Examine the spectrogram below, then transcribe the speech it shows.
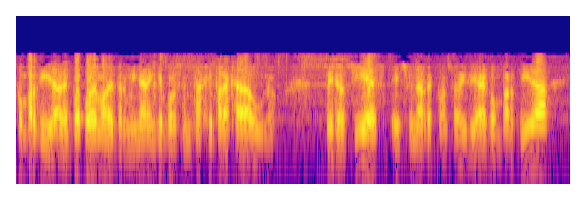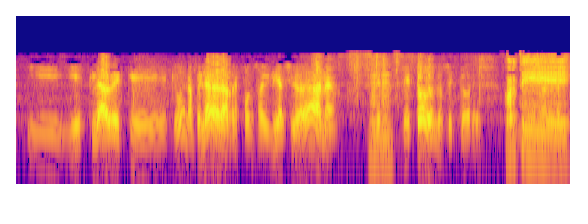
compartida. Después podemos determinar en qué porcentaje para cada uno. Pero sí es, es una responsabilidad compartida y, es clave que, que, bueno, apelar a la responsabilidad ciudadana de, todos los sectores. Corti,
